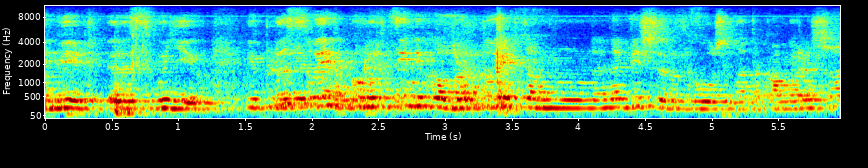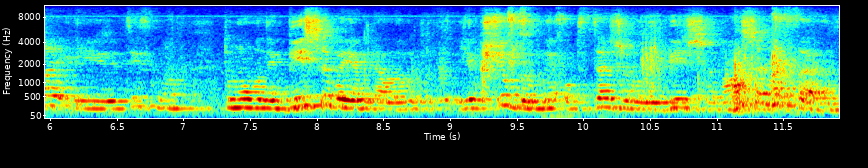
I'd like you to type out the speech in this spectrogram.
е, своїх. І плюс своїх комерційних лабораторіях там найбільше розголошена така мережа, і дійсно тому вони більше виявляли. Якщо б ми обстежували більше наше населення,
